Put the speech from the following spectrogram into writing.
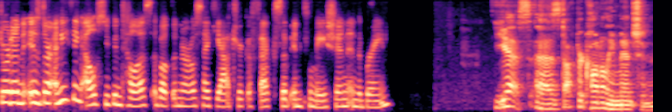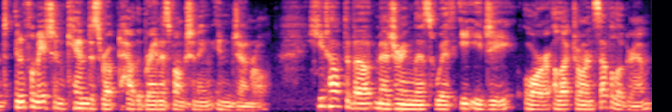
jordan is there anything else you can tell us about the neuropsychiatric effects of inflammation in the brain Yes, as Dr. Connolly mentioned, inflammation can disrupt how the brain is functioning in general. He talked about measuring this with EEG, or electroencephalogram,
